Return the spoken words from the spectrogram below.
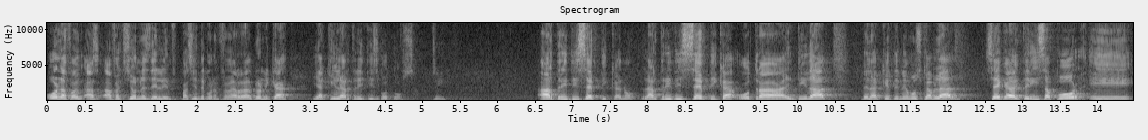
o las afecciones del paciente con enfermedad renal crónica, y aquí la artritis gotosa. Artritis séptica, ¿no? La artritis séptica, otra entidad de la que tenemos que hablar, se caracteriza por eh,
